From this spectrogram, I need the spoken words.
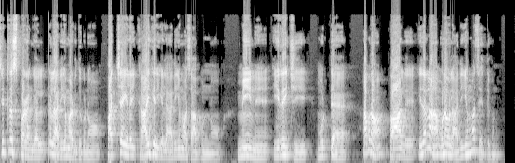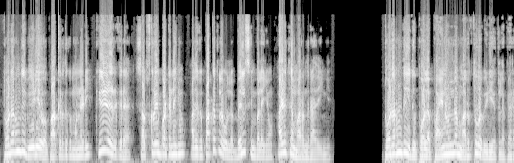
சிட்ரஸ் பழங்கள் அதிகமாக எடுத்துக்கணும். பச்சை இலை காய்கறிகளை அதிகமாக சாப்பிடணும். மீன் இறைச்சி முட்டை அப்புறம் பால் இதெல்லாம் உணவுல அதிகமாக சேர்த்துக்கணும். தொடர்ந்து வீடியோவை பார்க்கறதுக்கு முன்னாடி கீழே இருக்கிற சப்ஸ்கிரைப் பட்டனையும் அதுக்கு பக்கத்துல உள்ள பெல் சிம்பலையும் அழுத்த மறந்துடாதீங்க. தொடர்ந்து இது போல பயனுள்ள மருத்துவ வீடியோக்களை பெற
